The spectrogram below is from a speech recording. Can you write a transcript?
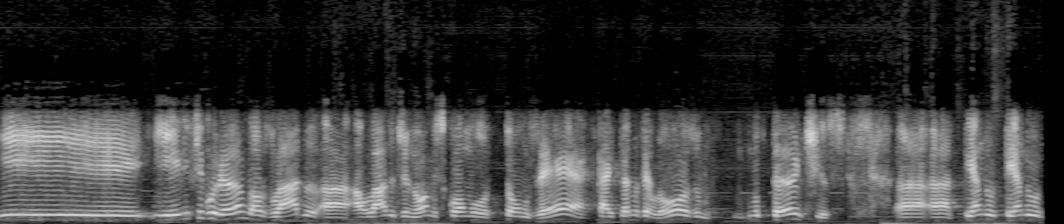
E, e ele figurando aos lado, a, ao lado de nomes como Tom Zé, Caetano Veloso, Mutantes, uh, uh, tendo, tendo,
